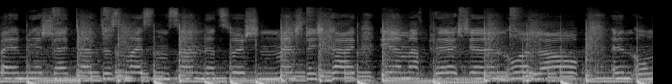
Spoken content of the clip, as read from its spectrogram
Bei mir scheitert es meistens an der Zwischenmenschlichkeit. Ihr macht Pärchen Urlaub in Ungarn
